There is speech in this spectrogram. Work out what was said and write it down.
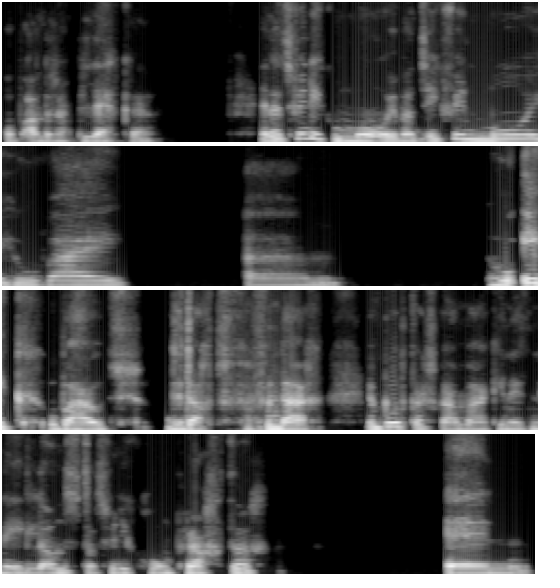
op andere plekken. En dat vind ik mooi, want ik vind mooi hoe wij um, hoe ik überhaupt de dag van vandaag een podcast kan maken in het Nederlands. Dat vind ik gewoon prachtig. En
